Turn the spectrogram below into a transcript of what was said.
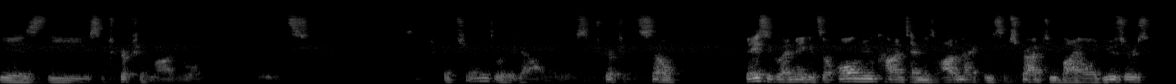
is the subscription module. It's subscriptions. We got subscriptions. So basically, I make it so all new content is automatically subscribed to by all users.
